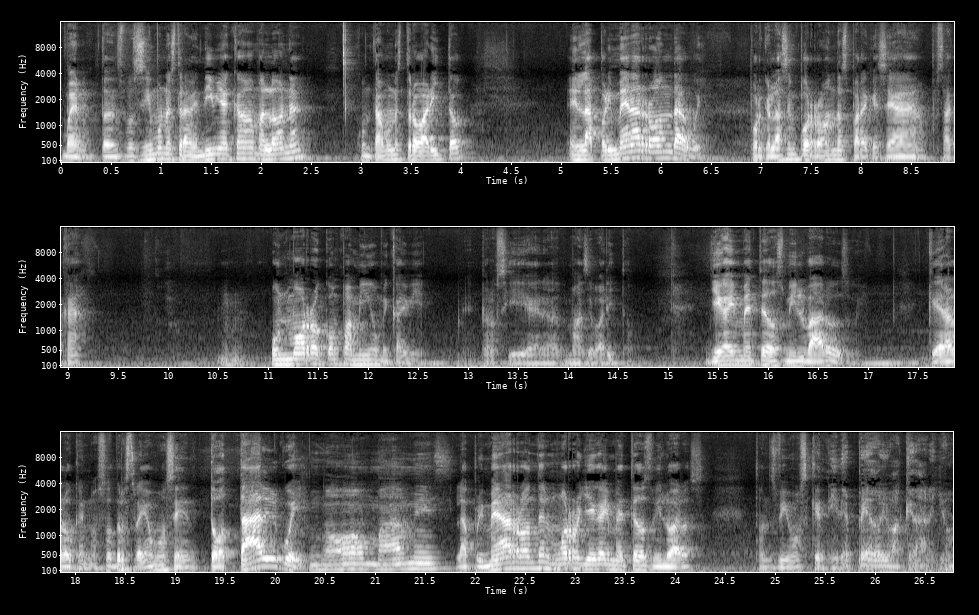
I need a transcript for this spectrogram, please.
Bueno, entonces pues hicimos nuestra vendimia acá mamalona. Juntamos nuestro varito. En la primera ronda, güey. Porque lo hacen por rondas para que sea, pues acá. Un morro compa mío me cae bien. Pero sí, era más de varito. Llega y mete dos mil varos, güey. Que era lo que nosotros traíamos en total, güey. No mames. La primera ronda el morro llega y mete dos mil varos. Entonces vimos que ni de pedo iba a quedar yo.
